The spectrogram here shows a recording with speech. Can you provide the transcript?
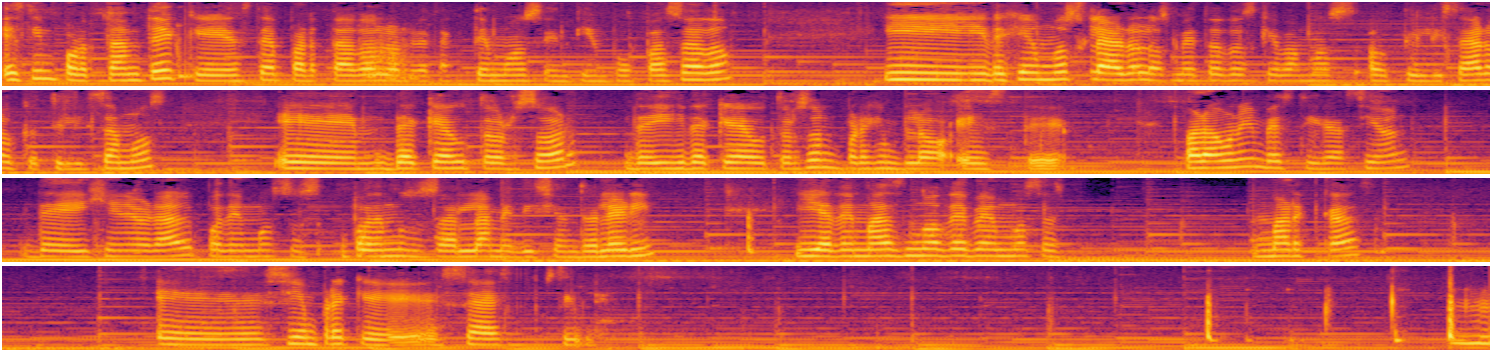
es importante que este apartado lo redactemos en tiempo pasado y dejemos claro los métodos que vamos a utilizar o que utilizamos, em, de qué autor son, de, y de qué autor son. Por ejemplo, este, para una investigación de higiene oral podemos, podemos usar la medición de O'Leary y además no debemos marcas eh, siempre que sea posible. Mm,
